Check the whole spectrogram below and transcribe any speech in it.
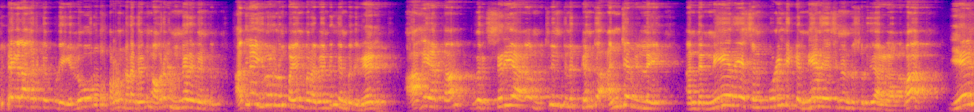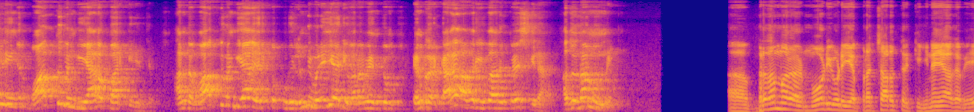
பிள்ளைகளாக இருக்கக்கூடிய எல்லோரும் பலன் பெற வேண்டும் அவர்கள் முன்னேற வேண்டும். அதிலே இவர்களும் பயன்பெற வேண்டும் என்பது வேறு. ஆகையத்தான் இவர் சரியாக முஸ்லிம்களுக்கென்று அஞ்சவில்லை. அந்த நேரேசன் பொலிட்டிக்கல் நேரேசன் என்று சொல்கிறார்கள் அல்லவா? ஏன் நீங்கள் வாக்கு வங்கியாக பார்க்கிறீர்கள்? அந்த வாக்கு வங்கியாக இருக்கக்கூடியிலிருந்து வெளியேறி வர வேண்டும் என்பதற்காக அவர் இவ்வாறு பேசுகிறார். அதுதான் உண்மை. பிரதமர் மோடியுடைய பிரச்சாரத்திற்கு இணையாகவே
